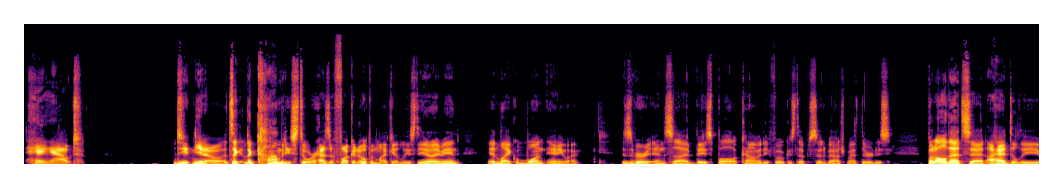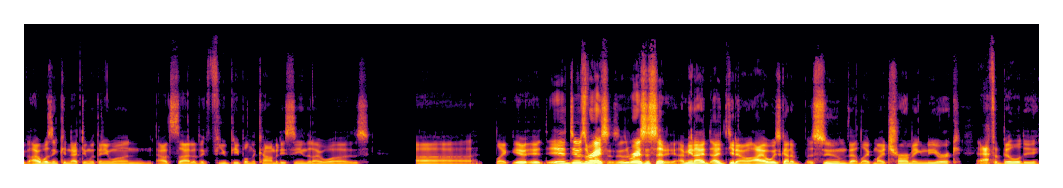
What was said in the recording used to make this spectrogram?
hang out. You know it's like the comedy store has a fucking open mic at least you know what i mean? And like one anyway this is a very inside baseball comedy focused episode of ouch my 30s but all that said i had to leave. I wasn't connecting with anyone outside of the few people in the comedy scene that i was uh like it, it, it was racist. It was a racist city. I mean I, I you know i always kind of assumed that like my charming new york affability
